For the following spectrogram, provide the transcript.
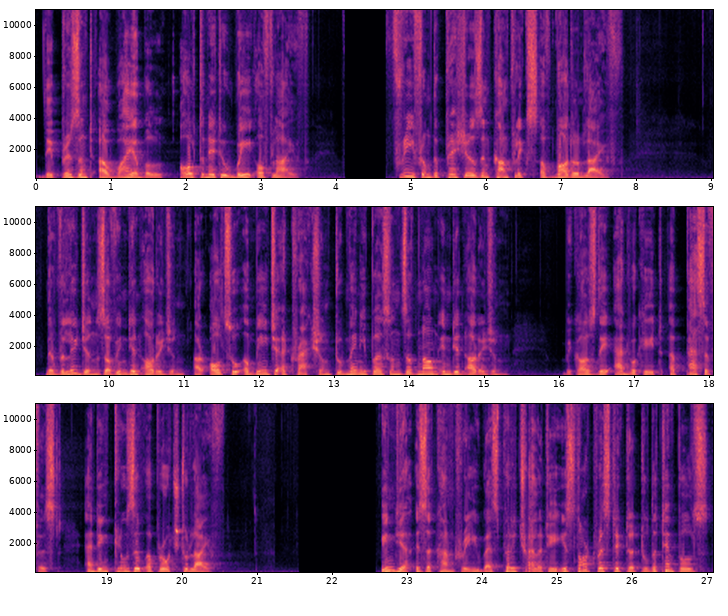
they present a viable alternative way of life, free from the pressures and conflicts of modern life. The religions of Indian origin are also a major attraction to many persons of non-Indian origin because they advocate a pacifist and inclusive approach to life. India is a country where spirituality is not restricted to the temples,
